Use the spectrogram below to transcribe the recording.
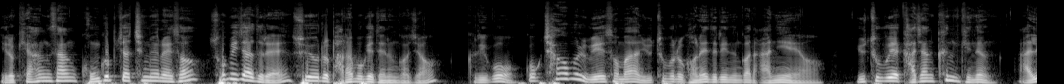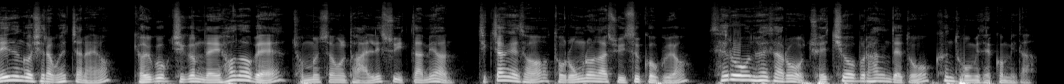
이렇게 항상 공급자 측면에서 소비자들의 수요를 바라보게 되는 거죠. 그리고 꼭 창업을 위해서만 유튜브를 권해드리는 건 아니에요. 유튜브의 가장 큰 기능, 알리는 것이라고 했잖아요. 결국 지금 내 현업의 전문성을 더 알릴 수 있다면 직장에서 더 롱런할 수 있을 거고요. 새로운 회사로 재취업을 하는데도 큰 도움이 될 겁니다.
